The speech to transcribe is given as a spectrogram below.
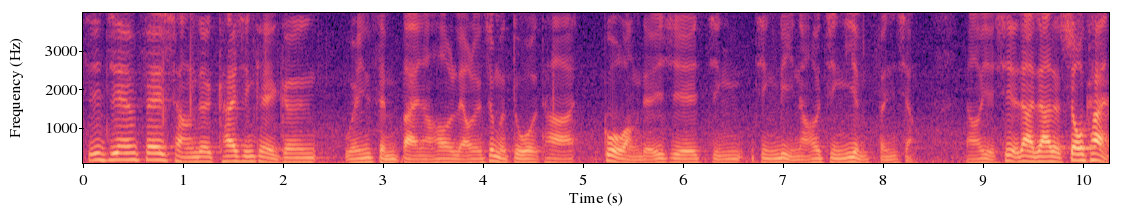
其实今天非常的开心，可以跟文英神拜，然后聊了这么多他过往的一些经经历，然后经验分享，然后也谢谢大家的收看。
